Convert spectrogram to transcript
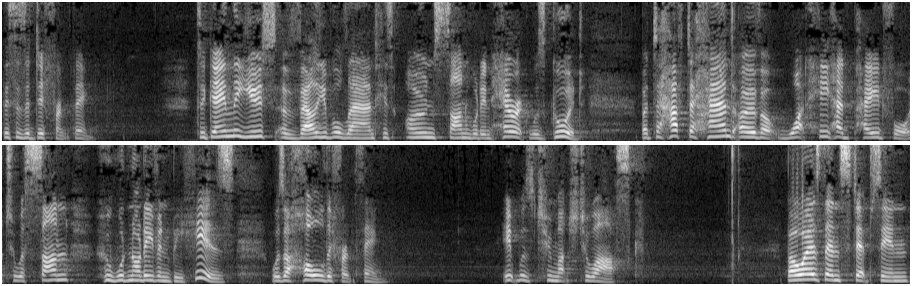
This is a different thing. To gain the use of valuable land his own son would inherit was good, but to have to hand over what he had paid for to a son who would not even be his was a whole different thing. It was too much to ask. Boaz then steps in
